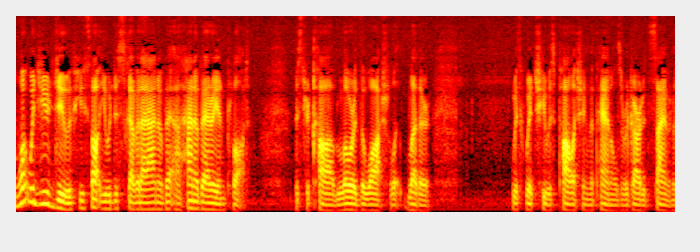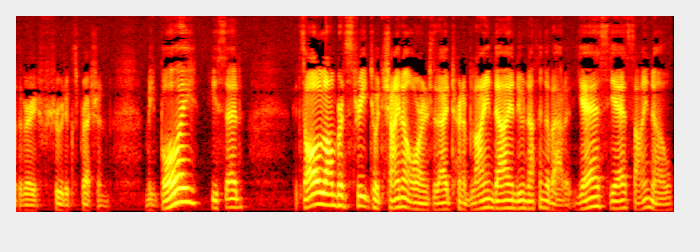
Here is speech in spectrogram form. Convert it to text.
What would you do if you thought you had discovered a, Hanover- a Hanoverian plot? Mr. Cobb lowered the wash leather with which he was polishing the panels, regarded Simon with a very shrewd expression. Me boy, he said, it's all Lombard Street to a China orange that I'd turn a blind eye and do nothing about it. Yes, yes, I know.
